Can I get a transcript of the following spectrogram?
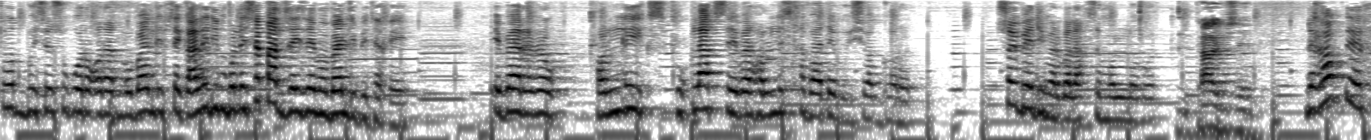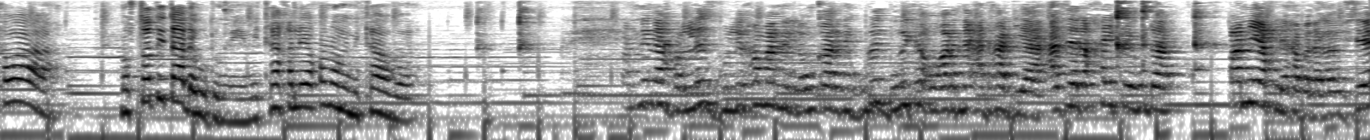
তত বৈছে চকুৰ মোবাইল টিপছে গালি দিম বুলি মোবাইল টিপি থাকে খাবাতে বহিছো ঘৰত চবে দি মাৰিব লাগছে মোৰ লগত দেখাওক দে খাৱা। মস্ত তিতা দেখো তুমি। মিঠা খালি একো নহয় মিঠা হ'বা। আনদিনা হৰলিক্স গুলি সমানে লওঁ কাৰণে গুৰিত বহি থাকো কাৰণে আধা দিয়া। আজি এটা খাই খাই সুধা পানী আখলি খাব লগা হৈছে?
